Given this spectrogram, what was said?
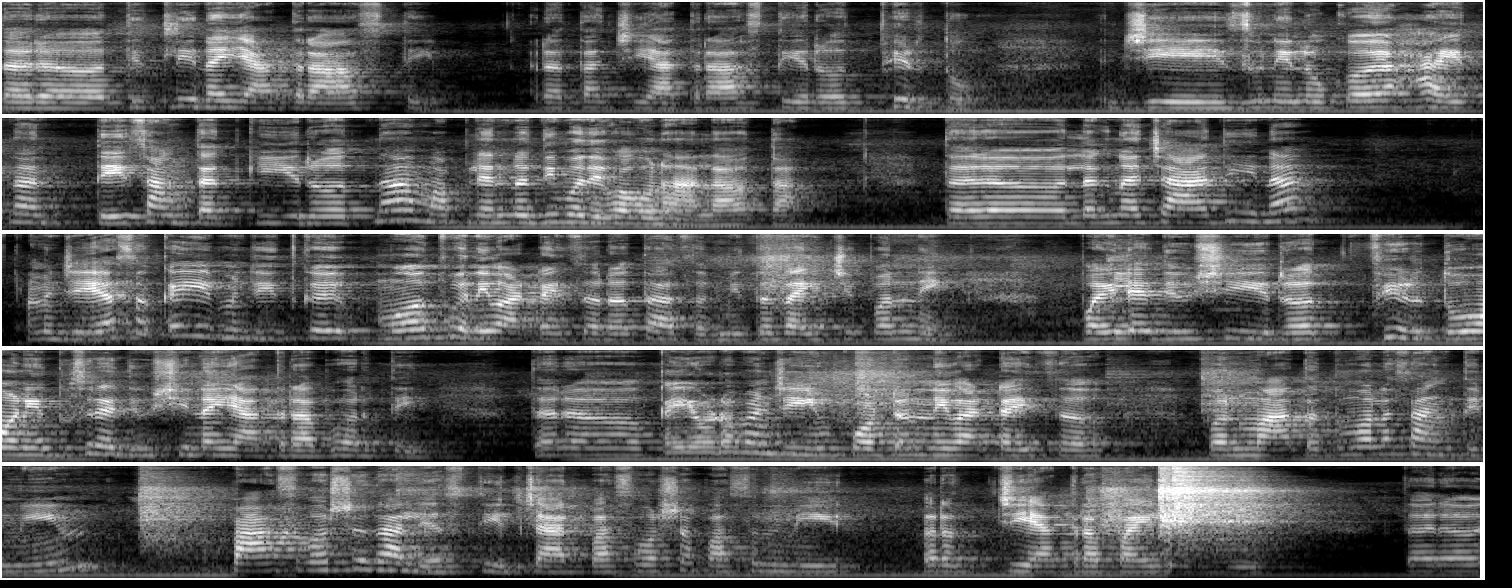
तर तिथली ना यात्रा असते. रथाची यात्रा असते रथ फिरतो. जे जुने लोक आहेत ना ते सांगतात की रथ ना आपल्या नदीमध्ये वाहून आला होता. तर लग्नाच्या आधी ना म्हणजे असं काही म्हणजे इतकं महत्त्व नाही वाटायचं रथाचं. मी तर जायची पण नाही. पहिल्या दिवशी रथ फिरतो आणि दुसऱ्या दिवशी ना यात्रा भरते. तर काही एवढं म्हणजे इम्पॉर्टंट नाही वाटायचं. पण मग आता तुम्हाला सांगते मी पाच वर्ष झाली असतील चार पाच वर्षापासून मी रथची यात्रा पाहिली तर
